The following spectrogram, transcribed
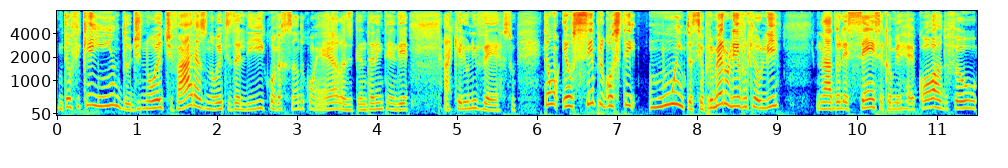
Então eu fiquei indo de noite, várias noites ali, conversando com elas e tentando entender aquele universo. Então eu sempre gostei muito, assim, o primeiro livro que eu li na adolescência, que eu me recordo, foi o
